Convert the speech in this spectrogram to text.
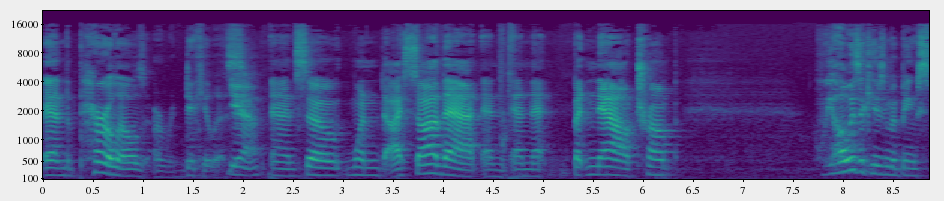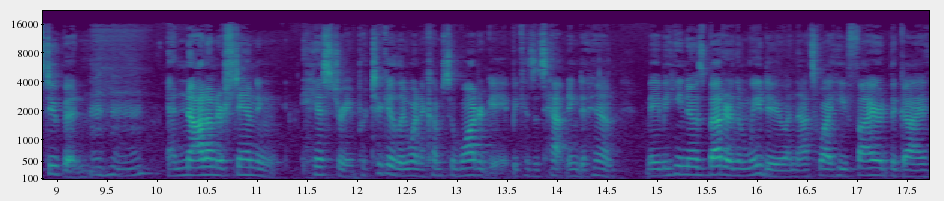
and the parallels are ridiculous. Yeah. And so when I saw that and and that, but now Trump, we always accuse him of being stupid Mm-hmm. and not understanding history, particularly when it comes to Watergate, because it's happening to him. Maybe he knows better than we do, and that's why he fired the guy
